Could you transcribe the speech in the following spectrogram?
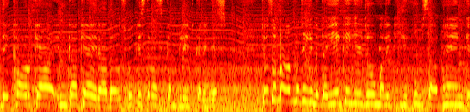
देखा और क्या, इनका क्या इरादा है, उसको किस तरह से कंप्लीट करेंगे। तो सब आप मुझे ये बताइए कि ये जो मलिक यूकुब साहब हैं, इनके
